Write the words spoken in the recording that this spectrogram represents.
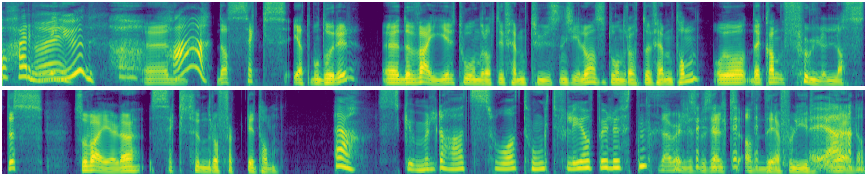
Å, herregud! Eh, det har seks jetmotorer. Eh, Det veier 285 000 kilo, altså 285 tonn. Og det kan fullastes, så veier det 640 tonn. Ja. Skummelt å ha et så tungt fly oppe i luften. Det er veldig spesielt at det flyr. ja. det.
